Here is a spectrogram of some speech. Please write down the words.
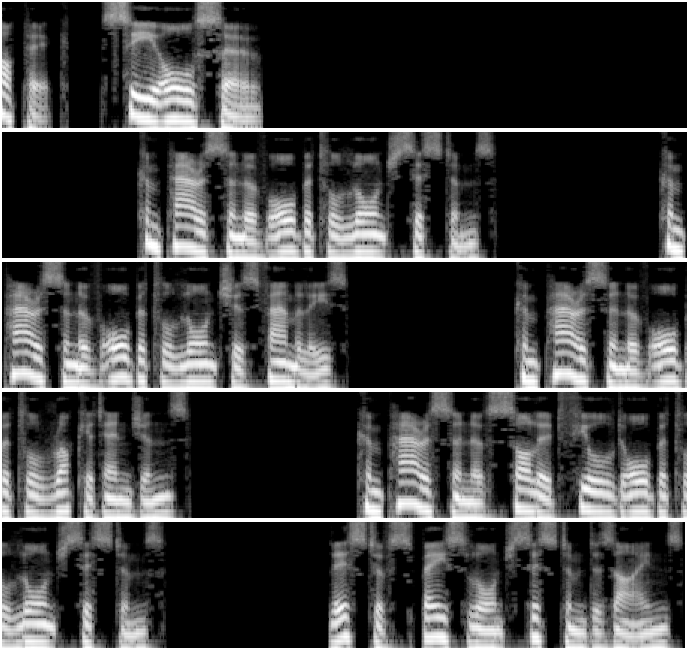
Topic. See also Comparison of orbital launch systems Comparison of orbital launchers families Comparison of orbital rocket engines Comparison of solid-fueled orbital launch systems List of Space Launch System designs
